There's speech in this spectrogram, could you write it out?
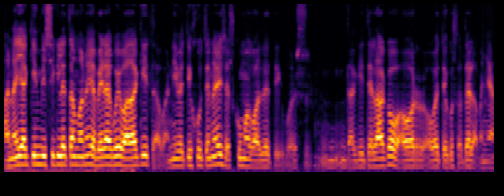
Anaiakin bizikletan banoia, berak bai badaki, eta ba, ni beti juten naiz eskumako aldetik. Pues, dakitelako, ba, hor, hobeto ikustotela, baina,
